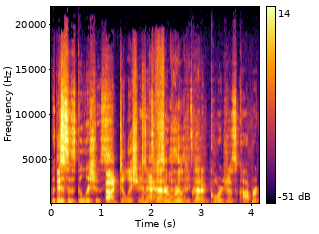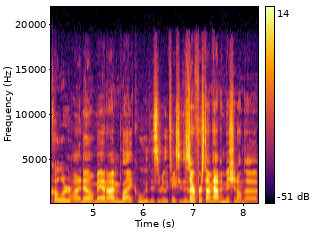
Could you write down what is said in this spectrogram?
But this, this, is delicious. ah delicious. and it's got a absolutely. real, it's got a gorgeous copper color. I know, man. I'm like, ooh, this is really tasty. This is our first time having Mission on the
